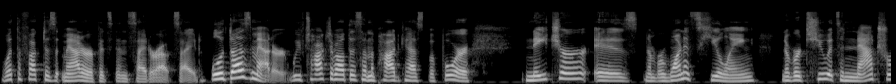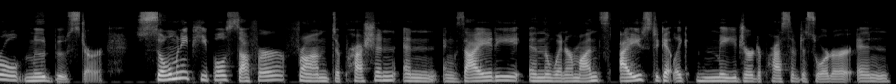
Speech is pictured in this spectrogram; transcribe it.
what the fuck does it matter if it's inside or outside? Well, it does matter. We've talked about this on the podcast before nature is number one, it's healing. Number two, it's a natural mood booster. So many people suffer from depression and anxiety in the winter months. I used to get like major depressive disorder in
